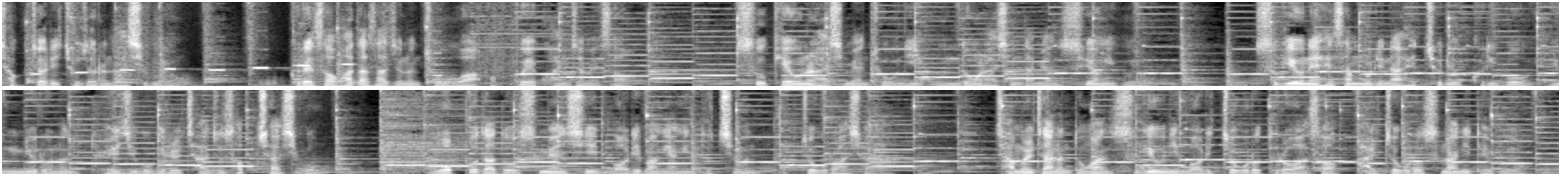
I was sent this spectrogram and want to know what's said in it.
적절히 조절은 하시고요. 그래서 화다사주는 조우와 업부의 관점에서 수 개운을 하시면 좋으니 운동을 하신다면 수영이고요. 수기운의 해산물이나 해초류 그리고 육류로는 돼지고기를 자주 섭취하시고 무엇보다도 수면 시 머리 방향인 두침은 북쪽으로 하셔야 잠을 자는 동안 수기운이 머리 쪽으로 들어와서 발 쪽으로 순환이 되고요.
